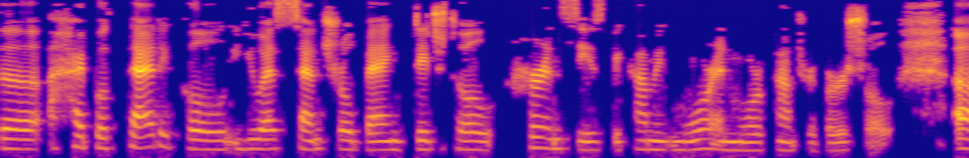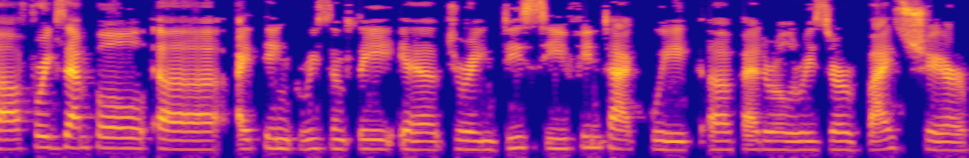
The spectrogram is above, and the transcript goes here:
the hypothetical U.S. central bank digital currency is becoming more and more controversial. Uh, for example, uh, I think recently uh, during DC FinTech Week, uh, Federal Reserve Vice Chair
